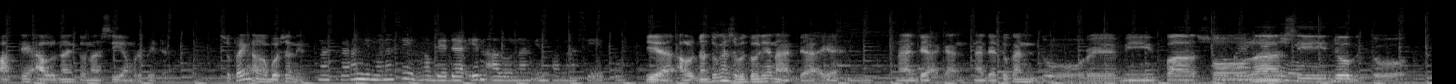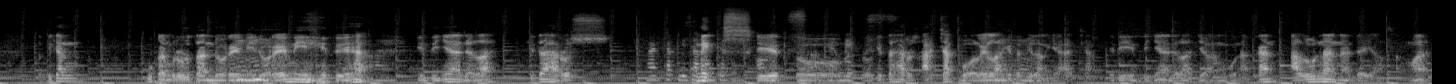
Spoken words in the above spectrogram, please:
pakai alunan intonasi yang berbeda supaya nggak ngebosenin. Nah sekarang gimana sih ngebedain alunan intonasi itu? Iya, alunan itu kan sebetulnya nada ya. Mm-mm. Nada kan. Nada itu kan do, re, mi, fa, sol, la, si, do betul. Tapi kan bukan berurutan do, re, mi, do, re, mi gitu ya. Intinya adalah kita harus Ngacak bisa mix ngacak? Oh, gitu. Mix. betul. Kita harus acak boleh lah kita Mm-mm. bilangnya acak. Jadi intinya adalah jangan menggunakan alunan nada yang sama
